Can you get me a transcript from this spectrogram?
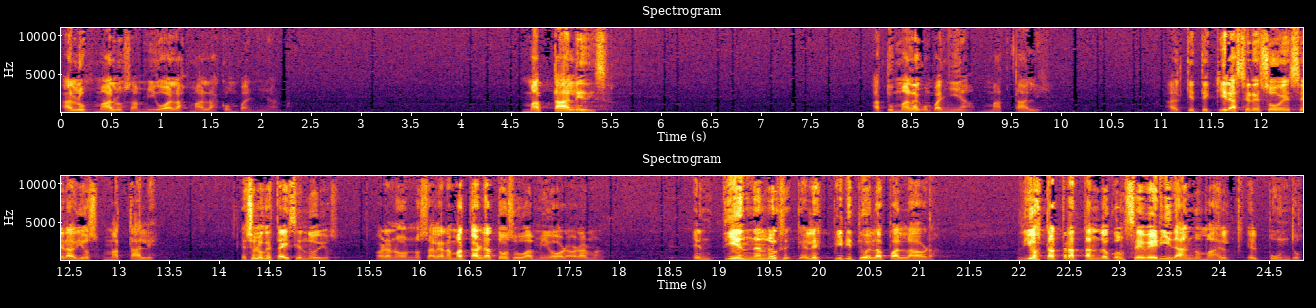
a los malos amigos, a las malas compañías. Matale, dice. A tu mala compañía, matale. Al que te quiera hacer desobedecer a Dios, matale. Eso es lo que está diciendo Dios. Ahora no, no salgan a matarle a todos sus amigos ahora, ¿verdad, hermano? Entiendan lo que, el espíritu de la palabra. Dios está tratando con severidad nomás el, el punto.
